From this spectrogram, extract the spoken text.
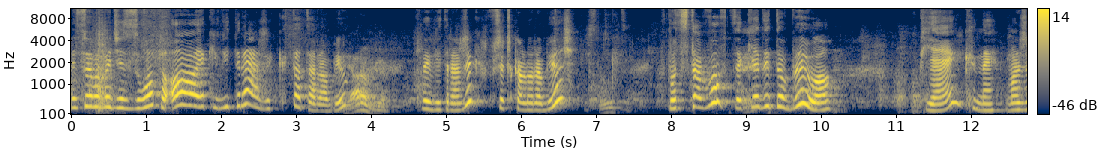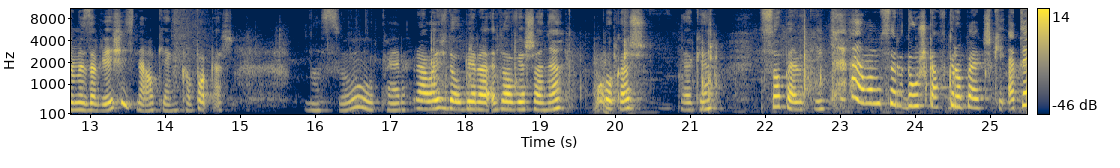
więc to chyba będzie złoto. O, jaki witrażyk! Kto to robił? Ja robię. Twój witrażyk? W przedszkolu robiłeś? W stołówce. W podstawówce, kiedy to było? Piękny. Możemy zawiesić na okienko, pokaż. No super. Brałeś do, ubiera- do wieszania? Pokaż. Jakie? Sopelki. A, mam serduszka w kropeczki. A ty?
